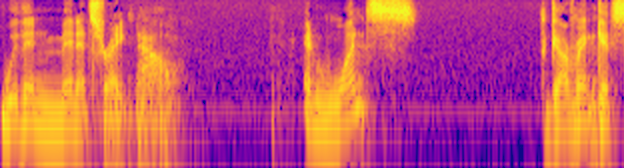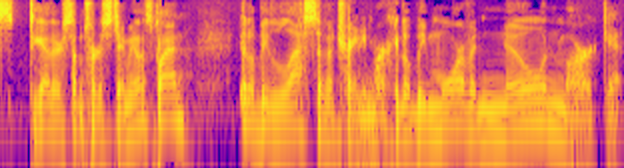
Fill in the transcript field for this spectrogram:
within minutes right now. And once the government gets together some sort of stimulus plan, it'll be less of a trading market. It'll be more of a known market.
